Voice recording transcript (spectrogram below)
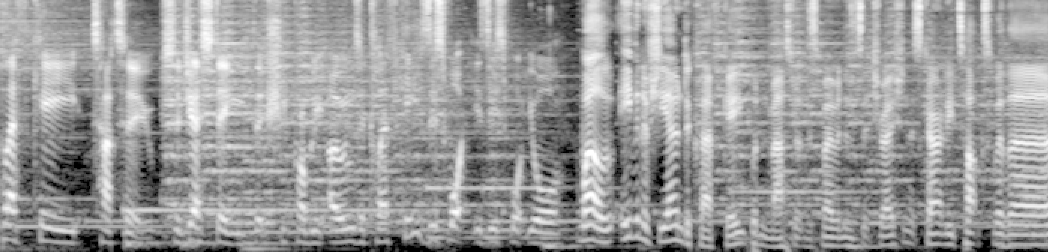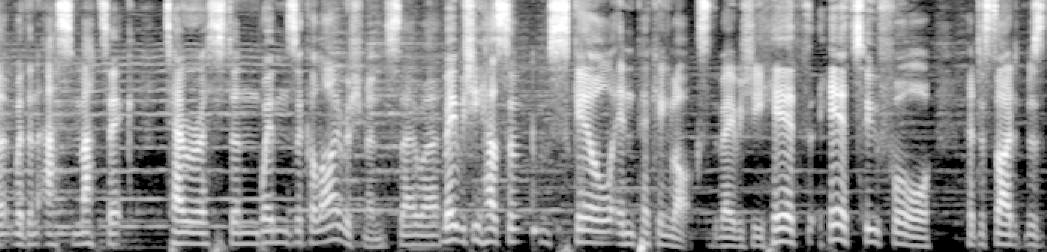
She's got a Klefki tattoo, suggesting that she probably owns a Klefki. Is this what is this what you're Well, even if she owned a Klefki, wouldn't matter at this moment in the situation. It's currently tucked with a with an asthmatic terrorist and whimsical Irishman. So uh, maybe she has some skill in picking locks that maybe she here heretofore had decided was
